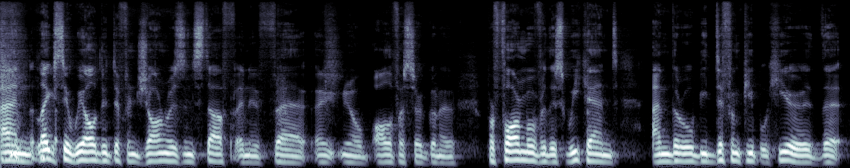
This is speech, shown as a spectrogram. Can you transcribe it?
and like I say, we all do different genres and stuff. And if uh, uh, you know, all of us are going to perform over this weekend, and there will be different people here that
